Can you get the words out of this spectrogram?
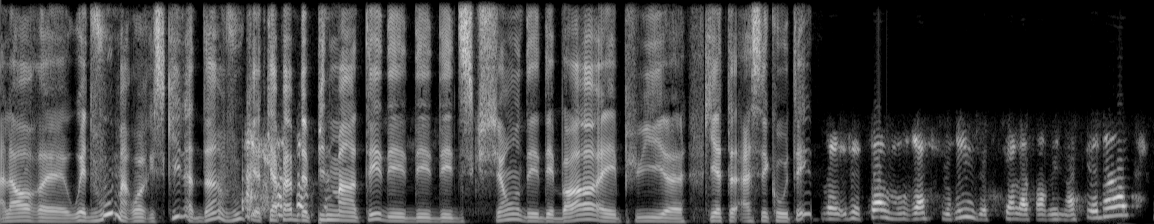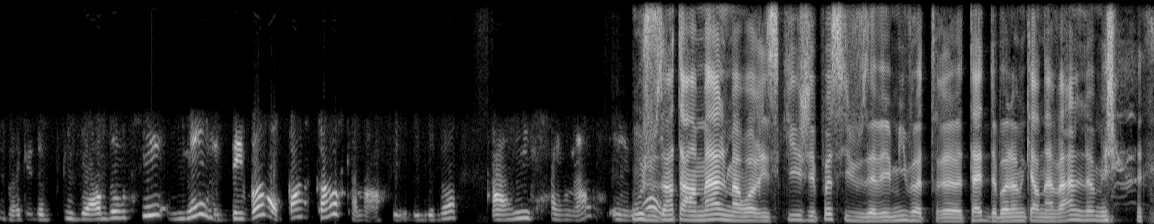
Alors, euh, où êtes-vous, Marois Risky, là-dedans? Vous qui êtes capable de pimenter des, des- des discussions, des débats, et puis euh, qui êtes à ses côtés? Mais je tiens à vous rassurer, je suis à l'Assemblée nationale, je m'occupe de plusieurs dossiers, mais les débats n'ont pas encore commencé. Les débats arrivent fin mars. Et Ouh, je vous entends mal, Marois Risky. Je sais pas si vous avez mis votre euh, tête de bonhomme carnaval, là, mais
